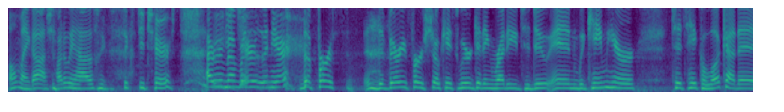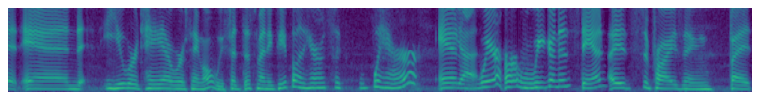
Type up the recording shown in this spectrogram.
oh my gosh, how do we have like 60 chairs? I remember chairs the, in here. the first, the very first showcase we were getting ready to do, and we came here to take a look at it, and you or Taya were saying, "Oh, we fit this many people in here." I was like, "Where?" And Yeah. where are we going to stand? It's surprising, but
